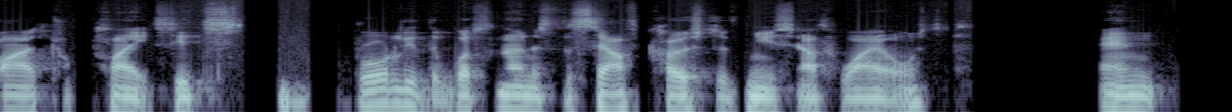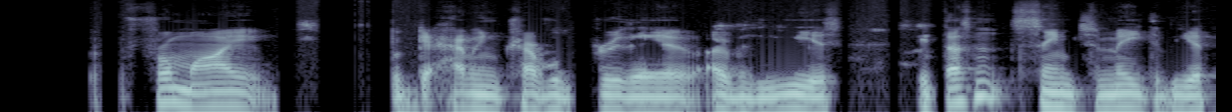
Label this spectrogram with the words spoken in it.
fire took place. It's broadly the, what's known as the south coast of New South Wales. And from my having travelled through there over the years, it doesn't seem to me to be a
